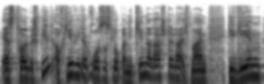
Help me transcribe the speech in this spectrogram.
Er ist toll gespielt, auch hier wieder großes Lob an die Kinderdarsteller. Ich meine, die gehen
